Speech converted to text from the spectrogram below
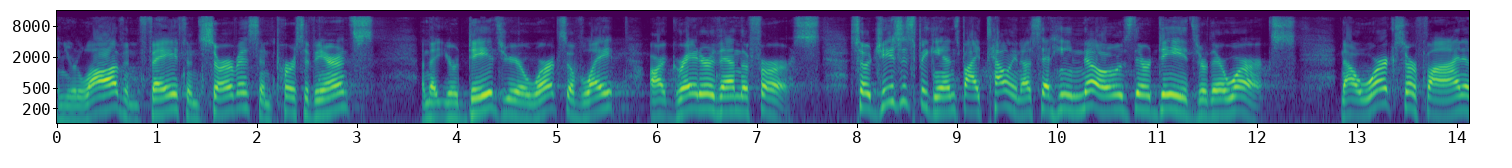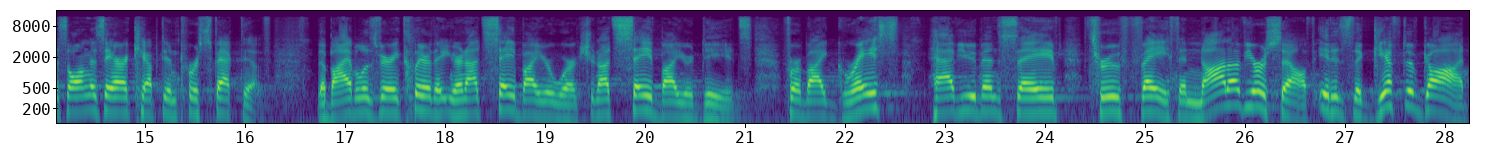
and your love and faith and service and perseverance, and that your deeds or your works of late are greater than the first. So Jesus begins by telling us that he knows their deeds or their works. Now, works are fine as long as they are kept in perspective. The Bible is very clear that you're not saved by your works, you're not saved by your deeds. For by grace have you been saved through faith, and not of yourself. It is the gift of God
